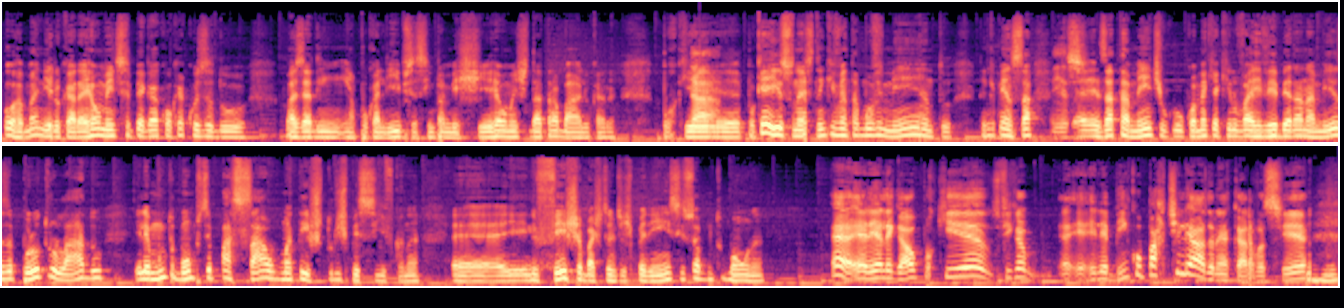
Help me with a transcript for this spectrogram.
Porra, maneiro, cara. É realmente se pegar qualquer coisa do baseado em, em apocalipse, assim, para mexer, realmente dá trabalho, cara. Porque, tá. porque é isso, né? Você tem que inventar movimento, tem que pensar é, exatamente o, como é que aquilo vai reverberar na mesa. Por outro lado, ele é muito bom para você passar uma textura específica, né? É, ele fecha bastante a experiência, isso é muito bom, né? É, ele é legal porque fica. É, é, ele é bem compartilhado, né, cara? Você. Uhum.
